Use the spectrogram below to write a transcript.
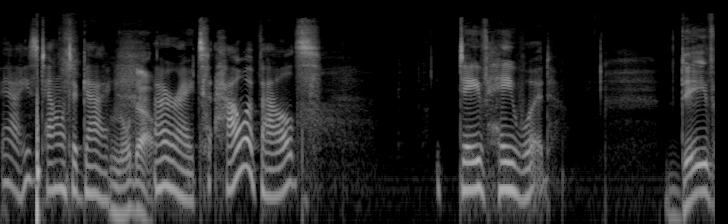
Yeah, he's a talented guy. no doubt. All right. How about Dave Haywood? Dave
